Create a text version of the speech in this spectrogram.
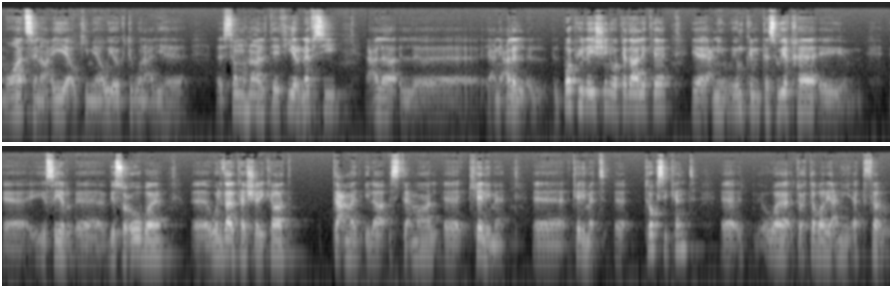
مواد صناعيه او كيميائيه ويكتبون عليها السم هنا التأثير نفسي على يعني على البوبوليشن وكذلك يعني يمكن تسويقها يصير بصعوبة ولذلك الشركات تعمد إلى استعمال كلمة كلمة toxicant وتعتبر يعني أكثر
